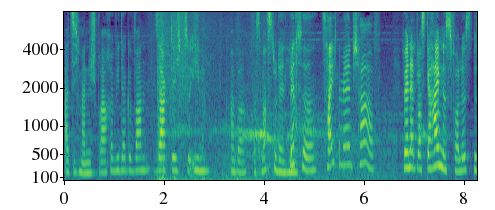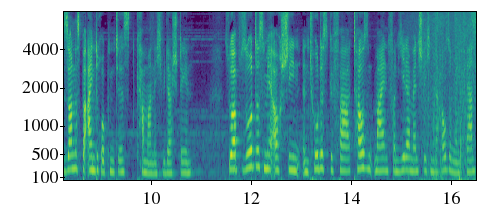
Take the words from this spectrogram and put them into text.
Als ich meine Sprache wieder gewann, sagte ich zu ihm, aber was machst du denn hier? Bitte, zeichne mir ein Schaf. Wenn etwas Geheimnisvolles, besonders beeindruckend ist, kann man nicht widerstehen. So absurd es mir auch schien, in Todesgefahr, tausend Meilen von jeder menschlichen Behausung entfernt,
